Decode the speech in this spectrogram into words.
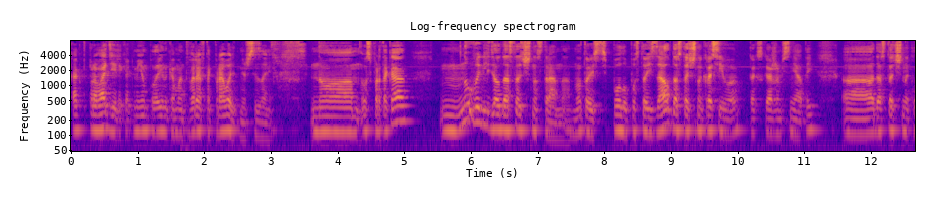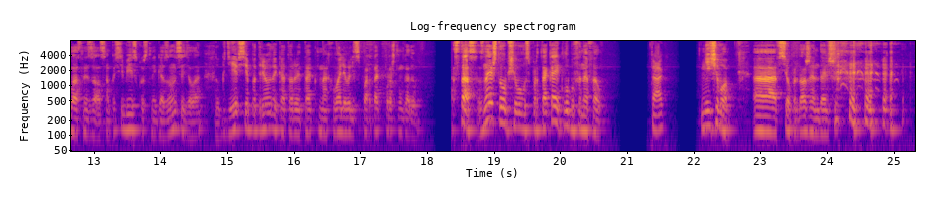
Как-то проводили, как минимум половина команд в РФ так проводит межсезонье. Но у Спартака Ну, выглядел достаточно странно. Ну, то есть, полупустой зал, достаточно красиво, так скажем, снятый. А, достаточно классный зал сам по себе, искусственный газон, все дела. Где все патриоты, которые так нахваливали Спартак в прошлом году? Стас, знаешь, что общего у Спартака и клубов НФЛ? Так. Ничего. все, продолжаем дальше.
